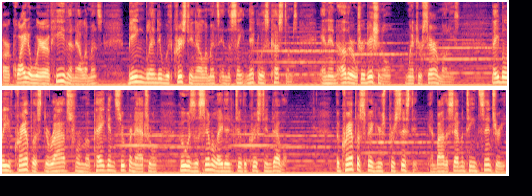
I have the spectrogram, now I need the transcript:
are quite aware of heathen elements being blended with Christian elements in the St. Nicholas customs and in other traditional winter ceremonies. They believe Krampus derives from a pagan supernatural who was assimilated to the Christian devil. The Krampus figures persisted, and by the 17th century,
